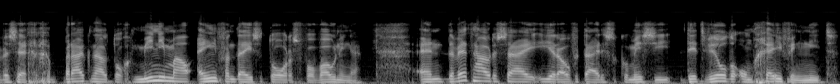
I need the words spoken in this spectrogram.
we zeggen gebruik nou toch minimaal één van deze torens voor woningen. En de wethouder zei hierover tijdens de commissie, dit wil de omgeving niet.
